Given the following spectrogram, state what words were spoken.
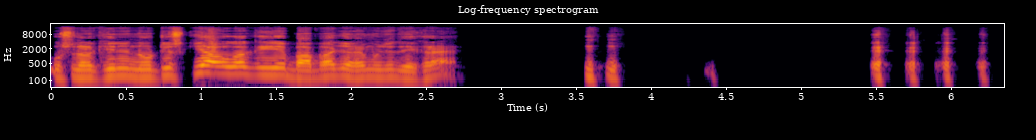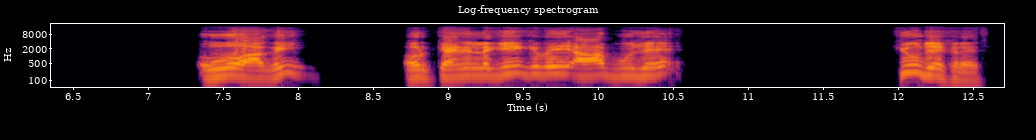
اس لڑکی نے نوٹس کیا ہوگا کہ یہ بابا جو ہے مجھے دیکھ رہا ہے۔ وہ آ گئی اور کہنے لگی کہ بھائی آپ مجھے کیوں دیکھ رہے تھے؟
